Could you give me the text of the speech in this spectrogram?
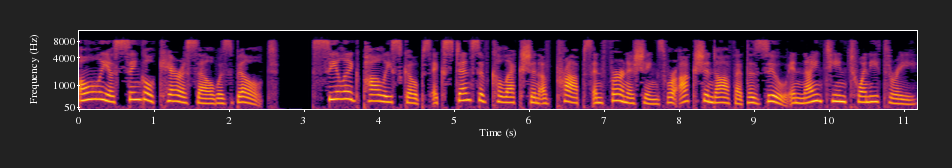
Only a single carousel was built. Selig Polyscope's extensive collection of props and furnishings were auctioned off at the zoo in 1923.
